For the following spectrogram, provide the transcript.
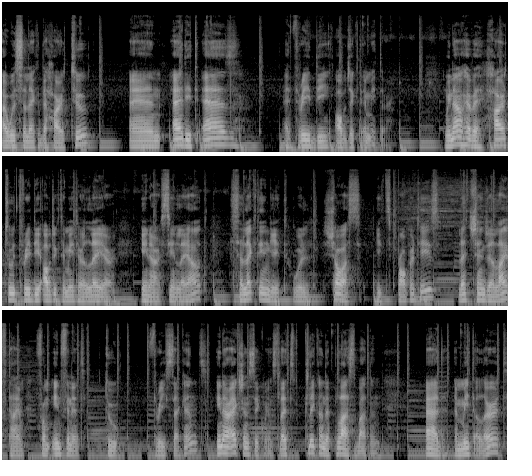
I will select the heart 2 and add it as a 3D object emitter. We now have a heart 2 3D object emitter layer in our scene layout. Selecting it will show us its properties let's change the lifetime from infinite to 3 seconds. In our action sequence, let's click on the plus button, add emit alert,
